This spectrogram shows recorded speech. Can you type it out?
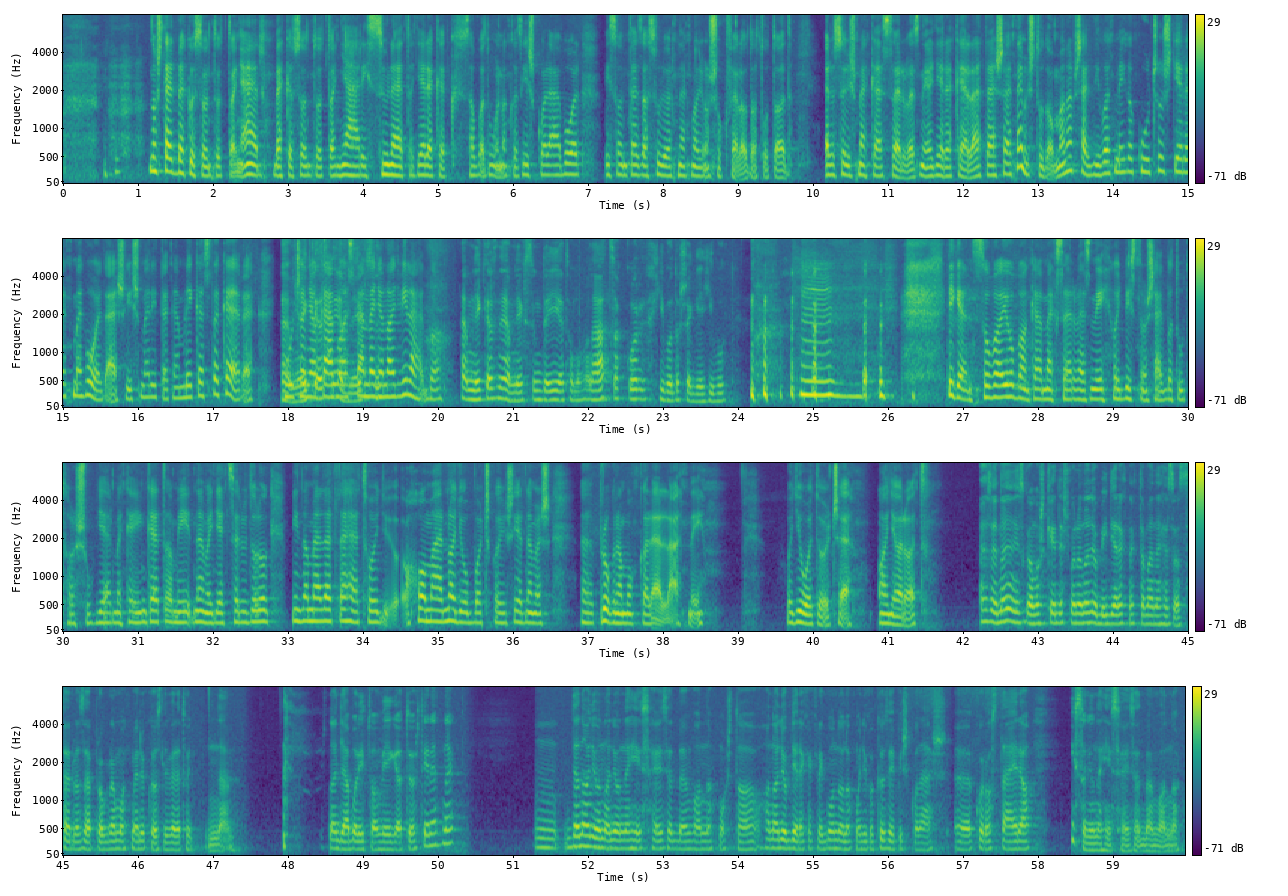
Nos, tehát beköszöntött a nyár, beköszöntött a nyári szünet, a gyerekek szabadulnak az iskolából, viszont ez a szülőknek nagyon sok feladatot ad. Először is meg kell szervezni a gyerek ellátását. Nem is tudom, manapság divat még a kulcsos gyerek megoldás. Ismeritek, emlékeztek erre? Kulcsanyakába, aztán megy a nagyvilágba? Emlékezni emlékszünk, de ilyet, ha látsz, akkor hívod a segélyhívót. Igen, szóval jobban kell megszervezni, hogy biztonságba tudhassuk gyermekeinket, ami nem egy egyszerű dolog. Mind a mellett lehet, hogy ha már nagyobb bacska is érdemes programokkal ellátni, hogy jól töltse a nyarat. Ez egy nagyon izgalmas kérdés, mert a nagyobbik gyereknek te már nehezen szervezel programot, mert ő közli veled, hogy nem. És nagyjából itt van vége a történetnek. Mm, de nagyon-nagyon nehéz helyzetben vannak most, a, ha nagyobb gyerekekre gondolok, mondjuk a középiskolás korosztályra, iszonyú nehéz helyzetben vannak.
